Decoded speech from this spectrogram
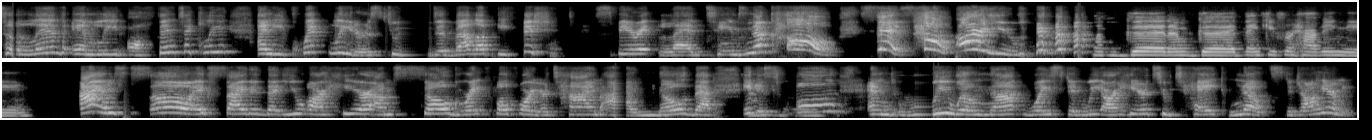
to live and lead authentically and equip leaders to develop efficient spirit led teams. Nicole, sis, how are you? I'm good. I'm good. Thank you for having me. I am so excited that you are here. I'm so grateful for your time. I know that it is full and we will not waste it. We are here to take notes. Did y'all hear me?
